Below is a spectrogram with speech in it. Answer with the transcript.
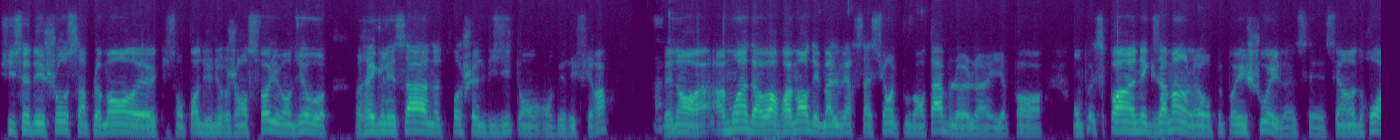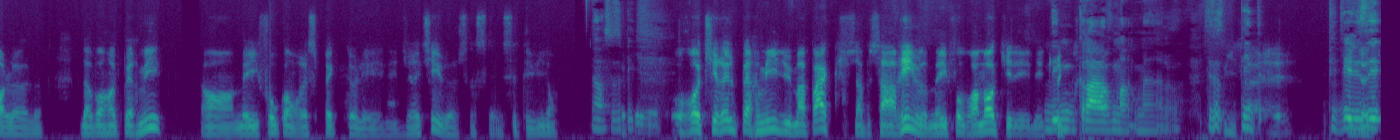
Si c'est des choses simplement euh, qui sont pas d'une urgence folle, ils vont dire oh, réglez ça à notre prochaine visite, on, on vérifiera. Mais non, à, à moins d'avoir vraiment des malversations épouvantables, il y a pas, on peut, c'est pas un examen, là, on peut pas échouer, là, c'est, c'est un droit là, d'avoir un permis, mais il faut qu'on respecte les, les directives, ça c'est, c'est évident. Non, ça. Pour, pour retirer le permis du MAPAC, ça, ça arrive, mais il faut vraiment qu'il y ait des, des des trucs. graves manquements, là. Puis, Puis, Puis Puis les,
